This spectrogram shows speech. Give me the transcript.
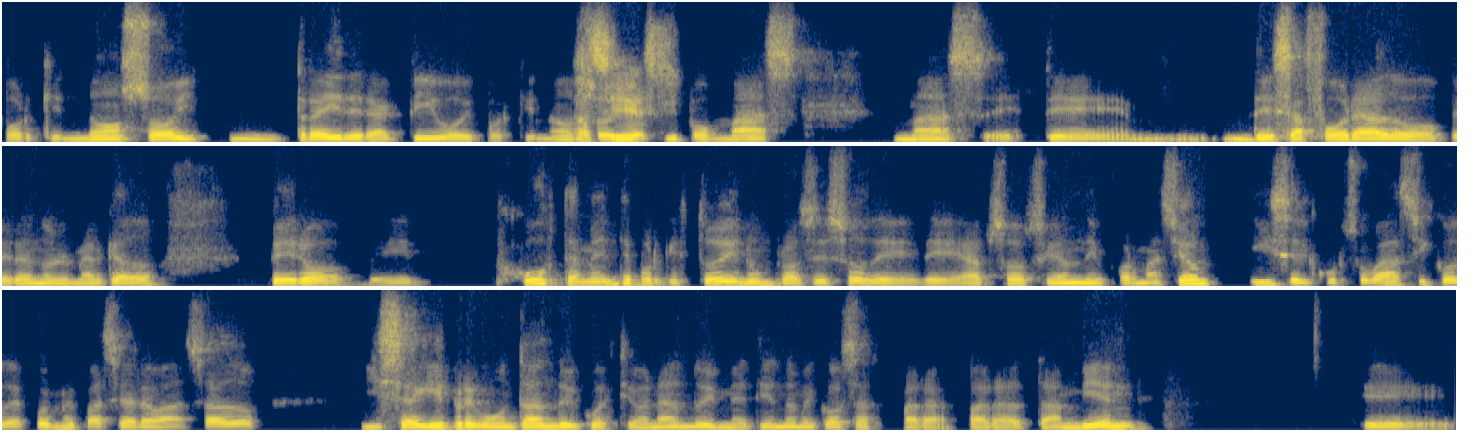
porque no soy un trader activo y porque no soy el tipo más más este, desaforado operando en el mercado, pero eh, justamente porque estoy en un proceso de, absorción de información, hice el curso básico, después me pasé al avanzado y seguí preguntando y cuestionando y metiéndome cosas para, para también eh,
